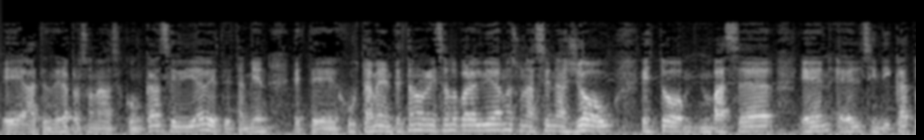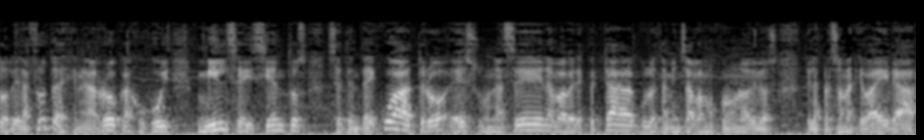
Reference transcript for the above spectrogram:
eh, atender a personas con cáncer y diabetes también, este, justamente. Están organizando para el viernes una cena show. Esto va a ser en el Sindicato de la Fruta de General Roca, Jujuy 1674. Es una cena, va a haber espectáculos. También charlamos con uno de los de las personas que va a ir a,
